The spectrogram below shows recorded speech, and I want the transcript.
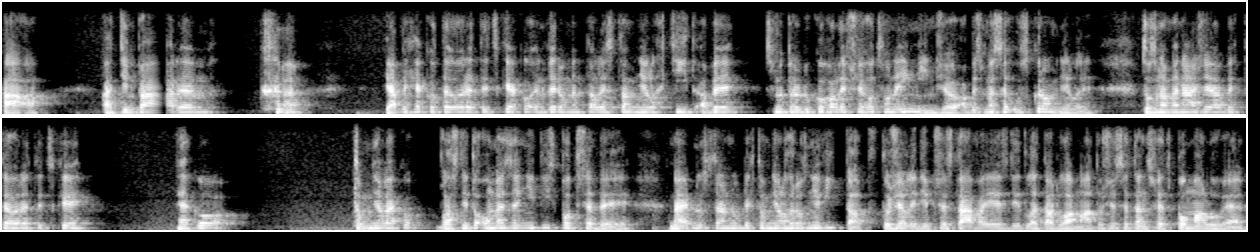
a, a tím pádem já bych jako teoreticky jako environmentalista měl chtít, aby jsme produkovali všeho, co nejmín, že jo? aby jsme se uskromnili. To znamená, že já bych teoreticky jako to měl jako vlastně to omezení té spotřeby. Na jednu stranu bych to měl hrozně vítat. To, že lidi přestávají jezdit letadlama, to, že se ten svět pomaluje,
